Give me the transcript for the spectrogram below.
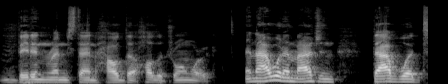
they didn't understand how the how the drone worked. And I would imagine that would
